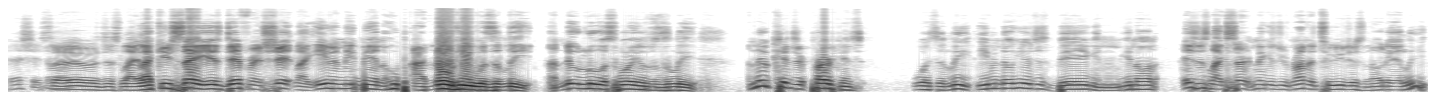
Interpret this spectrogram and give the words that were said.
That shit. So it was just like, like you say, it's different shit. Like even me being a hoop, I knew he was elite. I knew Louis Williams was elite. I knew Kendrick Perkins was elite, even though he was just big and you know. It's just like certain niggas you run into, you just know they're elite.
